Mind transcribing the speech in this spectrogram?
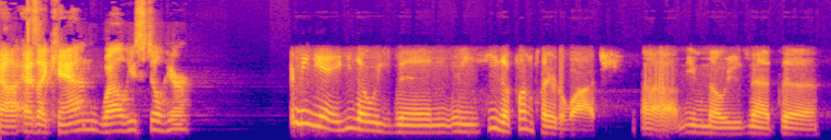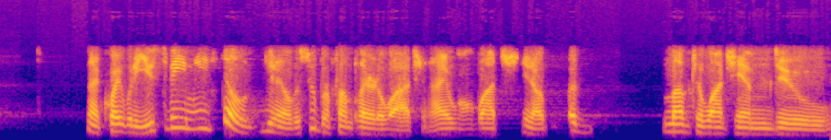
uh, as I can while he's still here? I mean, yeah, he's always been. I mean, he's a fun player to watch, um, even though he's not uh, not quite what he used to be. I mean, he's still, you know, a super fun player to watch, and I will watch. You know, love to watch him do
